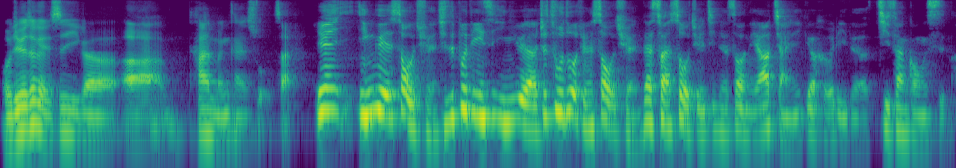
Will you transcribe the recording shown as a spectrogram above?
我觉得这个也是一个呃，它的门槛所在。因为音乐授权其实不一定是音乐啊，就著作权授权，在算授权金的时候，你要讲一个合理的计算公式嘛。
